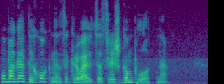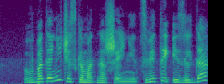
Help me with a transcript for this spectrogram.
У богатых окна закрываются слишком плотно. В ботаническом отношении цветы из льда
